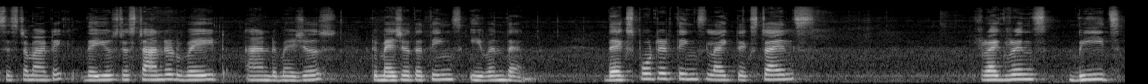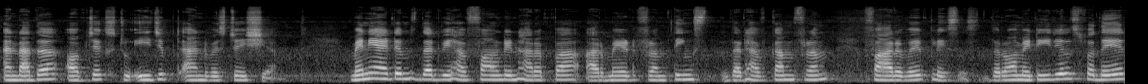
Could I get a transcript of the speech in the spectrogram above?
systematic. They used a standard weight and measures to measure the things even then. They exported things like textiles, fragrance, beads, and other objects to Egypt and West Asia. Many items that we have found in Harappa are made from things that have come from faraway places. The raw materials for their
